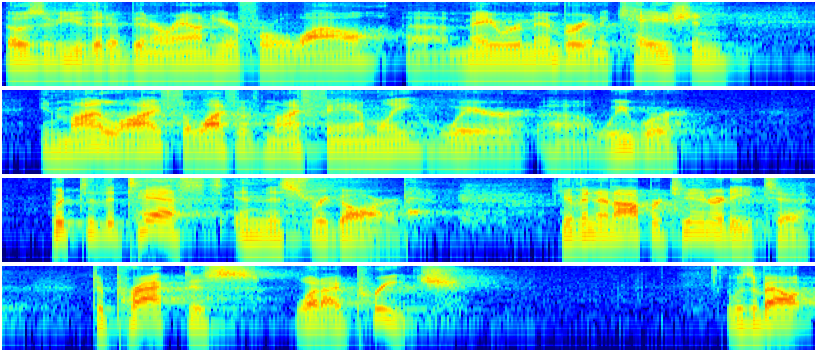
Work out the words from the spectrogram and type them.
Those of you that have been around here for a while uh, may remember an occasion in my life, the life of my family, where uh, we were put to the test in this regard, given an opportunity to, to practice what I preach. It was about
